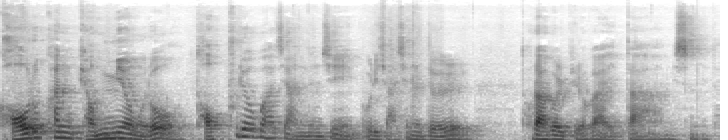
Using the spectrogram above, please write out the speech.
거룩한 변명으로 덮으려고 하지 않는지 우리 자신을 늘 돌아볼 필요가 있다 믿습니다.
